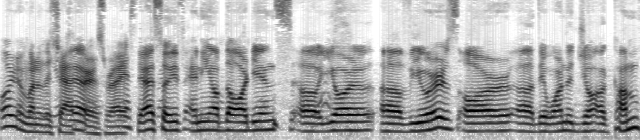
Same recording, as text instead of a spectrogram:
Or in one of the chapters, right? Yes. Yeah, so if any of the audience, uh, your uh, viewers, or uh, they want to jo- come,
